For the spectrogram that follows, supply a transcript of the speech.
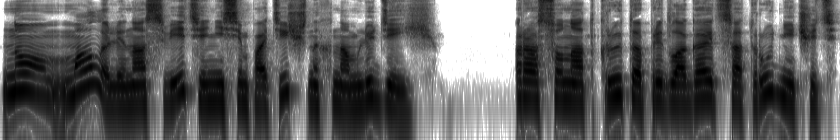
но мало ли на свете несимпатичных нам людей». Раз он открыто предлагает сотрудничать,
